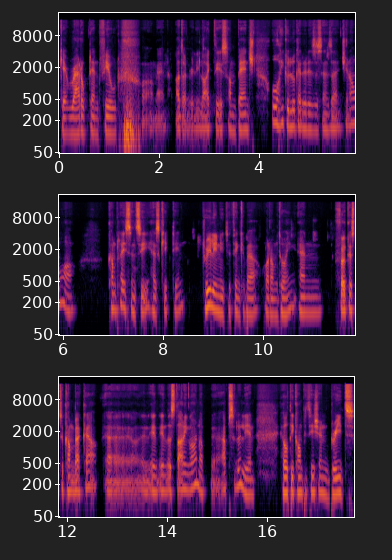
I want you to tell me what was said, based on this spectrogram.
get rattled and feel, I don't really like this. I'm benched. Or he could look at it as a sense that you know what, complacency has kicked in. Really need to think about what I'm doing and focus to come back out uh, in, in the starting lineup. Absolutely, and healthy competition breeds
